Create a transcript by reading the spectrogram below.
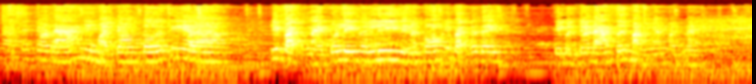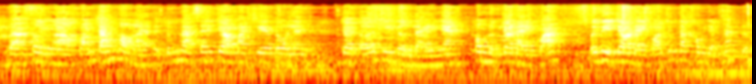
Ta sẽ cho đá nhưng mà cho tới cái uh, cái vạch này có ly thôi ly thì nó có cái vạch ở đây. Thì mình cho đá tới bằng ngang vạch này. Và phần à, khoảng trống còn lại thì chúng ta sẽ cho macchiato lên, cho tới khi gần đầy nha. Không được cho đầy quá, bởi vì cho đầy quá chúng ta không dập nắp được.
